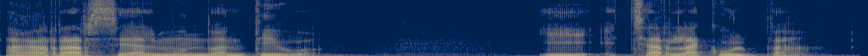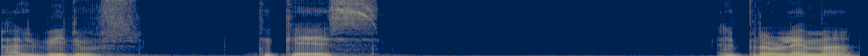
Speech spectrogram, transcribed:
Agarrarse al mundo antiguo y echar la culpa al virus de que es el problema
